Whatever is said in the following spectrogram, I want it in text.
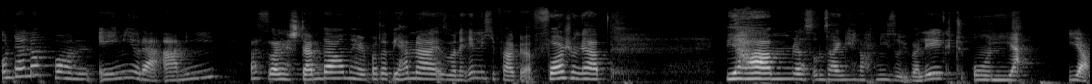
Und dann noch von Amy oder Ami. Was ist euer Stammbaum, Harry Potter? Wir haben da so eine ähnliche Frage davor schon gehabt. Wir haben das uns eigentlich noch nie so überlegt. Und Ja. ja.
